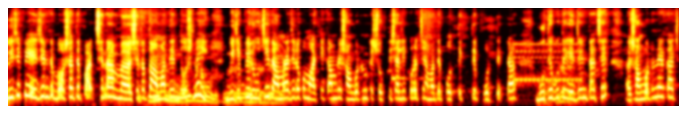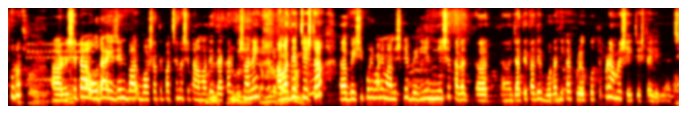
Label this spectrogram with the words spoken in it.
বিজেপি এজেন্ট বসাতে পারছে না সেটা তো আমাদের দোষ নেই। বিজেপির উচিত আমরা যেরকম মাটি কামড়ে সংগঠনকে শক্তিশালী করেছি আমাদের প্রত্যেকতে প্রত্যেকটা বুথে বুথে এজেন্ট আছে সংগঠনের কাজ করুক। আর সেটা ওরা এজেন্ট বসাতে পারছে না সেটা আমাদের দেখার বিষয় নেই। আমাদের চেষ্টা বেশি পরিমাণে মানুষকে বেরিয়ে নিয়ে এসে তারা যাতে তাদের ভোটাধিকার প্রয়োগ করতে পারে আমরা সেই চেষ্টায় লেগে আছি।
